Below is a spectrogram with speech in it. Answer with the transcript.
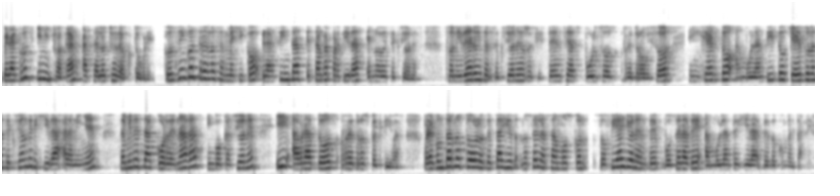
Veracruz y Michoacán hasta el 8 de octubre. Con cinco estrenos en México, las cintas están repartidas en nueve secciones. Sonidero, intersecciones, resistencias, pulsos, retrovisor, injerto, ambulantito, que es una sección dirigida a la niñez. También está coordenadas, invocaciones y habrá dos retrospectivas. Para contarnos todos los detalles, nos enlazamos con Sofía Llorente, vocera de Ambulante Gira de Documentales.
